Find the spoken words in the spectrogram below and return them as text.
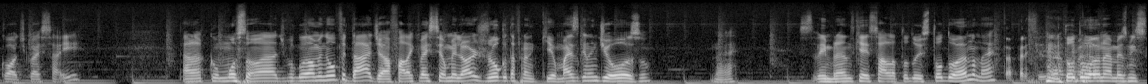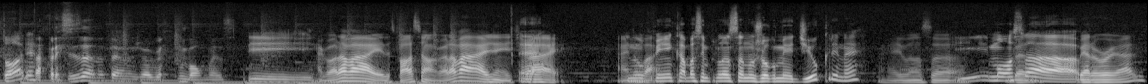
código que vai sair, ela mostrou, ela divulgou uma novidade. Ela fala que vai ser o melhor jogo da franquia, o mais grandioso, né? Lembrando que eles falam tudo isso todo ano, né? Tá precisando. Todo mesmo. ano é a mesma história. Tá precisando ter um jogo bom mesmo. E Agora vai. Eles falam assim, ó, agora vai, gente, É. vai. Aí não no vai. fim acaba sempre lançando um jogo medíocre, né? Aí lança E mostra Battle, a, Battle Royale.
